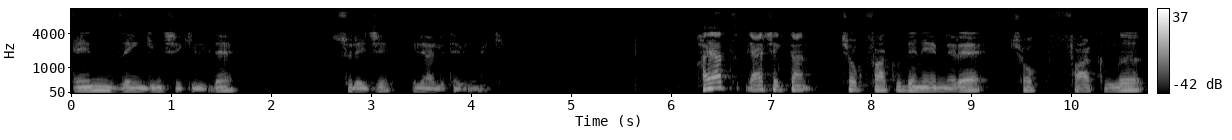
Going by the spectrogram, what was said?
en zengin şekilde süreci ilerletebilmek. Hayat gerçekten çok farklı deneyimlere, çok farklı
